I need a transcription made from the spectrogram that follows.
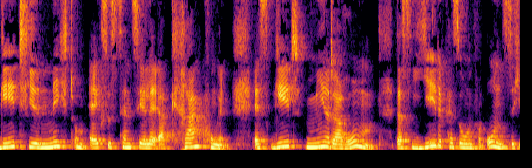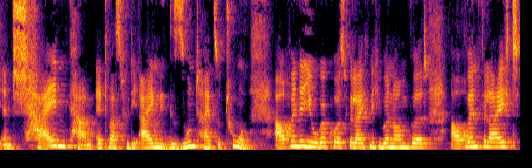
geht hier nicht um existenzielle Erkrankungen. Es geht mir darum, dass jede Person von uns sich entscheiden kann, etwas für die eigene Gesundheit zu tun. Auch wenn der Yogakurs vielleicht nicht übernommen wird, auch wenn vielleicht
